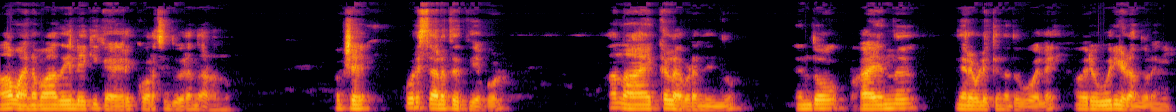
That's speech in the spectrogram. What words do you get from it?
ആ വനപാതയിലേക്ക് കയറി കുറച്ച് ദൂരം നടന്നു. പക്ഷെ ഒരു സ്ഥലത്തെത്തിയപ്പോൾ ആ നായ്ക്കൾ അവിടെ നിന്നു. എന്തോ ഭയന്ന് നിലവിളിക്കുന്നത് പോലെ അവർ ഊരിയിടാൻ തുടങ്ങി.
